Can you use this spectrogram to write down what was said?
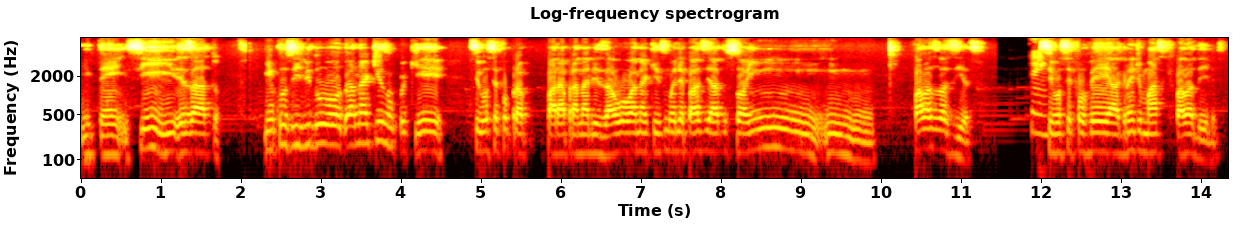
Entende? Sim, exato. Inclusive do, do anarquismo, porque se você for pra, parar para analisar, o anarquismo ele é baseado só em, em falas vazias. Sim. Se você for ver a grande massa que fala deles.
